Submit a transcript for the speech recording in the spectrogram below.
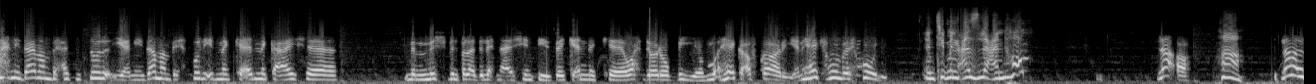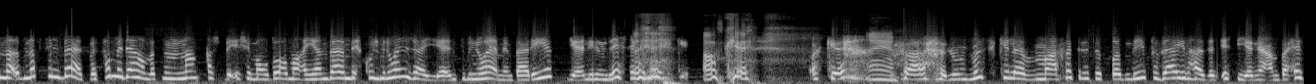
أهلي دائما بحسسوا يعني دائما بيحكوا لي إنك كأنك عايشة م- مش بالبلد اللي إحنا عايشين فيه زي كأنك واحدة أوروبية. م- هيك أفكاري يعني هيك هم بيحكوا لي. أنت منعزلة عنهم؟ لا. ها. لا بنفس البيت بس هم دائما بس نناقش بشيء موضوع معين. دائما بيحكوا لي من وين جاية؟ أنت من وين؟ من باريس؟ يعني ليش هيك؟ Okay. Okay. أيه. فالمشكلة مع فترة التنظيف زايد هذا الشيء يعني عم بحس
